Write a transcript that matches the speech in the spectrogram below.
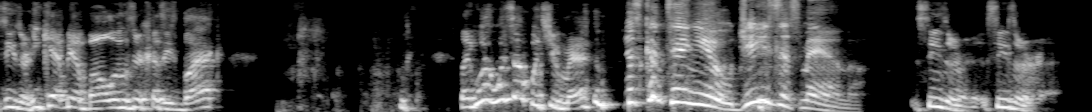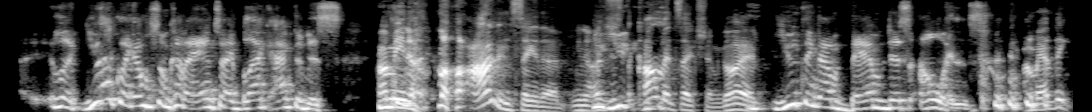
Caesar, he can't be a ball loser because he's black. like, what, what's up with you, man? Just continue, Jesus, man. Caesar, Caesar, look, you act like I'm some kind of anti-black activist. I mean, I didn't say that. You know, it's you, just the comment section. Go ahead. You think I'm Bamdis Owens? I mean, I think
